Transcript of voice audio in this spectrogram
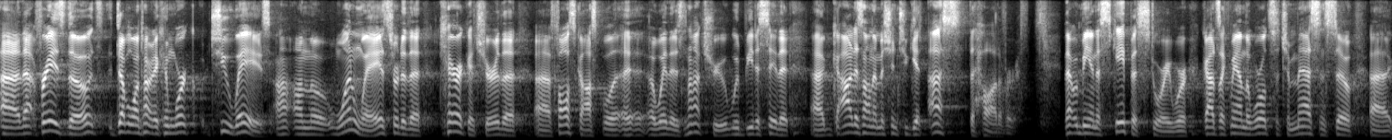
uh, that phrase, though, it's double entendre. It can work two ways. Uh, on the one way, it's sort of the caricature, the uh, false gospel, a, a, way that is not true, would be to say that uh, God is on a mission to get us the hell out of earth. That would be an escapist story where God's like, man, the world's such a mess, and so uh,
